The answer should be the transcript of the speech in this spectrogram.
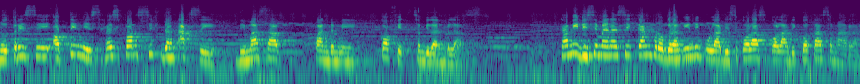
nutrisi, optimis, responsif, dan aksi di masa pandemi COVID-19. Kami diseminasikan program ini pula di sekolah-sekolah di kota Semarang.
